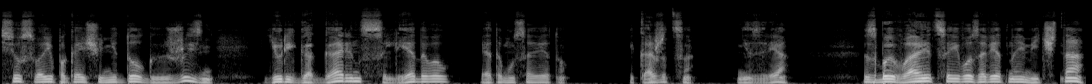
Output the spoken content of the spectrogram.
Всю свою пока еще недолгую жизнь Юрий Гагарин следовал этому совету. И, кажется, не зря сбывается его заветная мечта,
